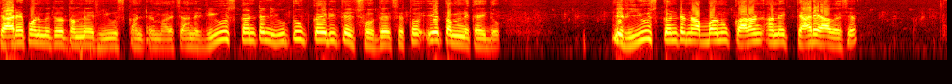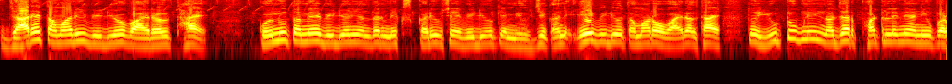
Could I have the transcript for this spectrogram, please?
ત્યારે પણ મિત્રો તમને રિયુઝ કન્ટેન્ટ મળે છે. અને રિયુઝ કન્ટેન્ટ યુટ્યુબ કઈ રીતે શોધે છે તો એ તમને કહી દઉં. કે રિયુઝ કન્ટેન્ટ આપવાનું કારણ અને ક્યારે આવે છે? જ્યારે તમારી વીડિયો વાયરલ થાય કોઈનું તમે વિડીયોની અંદર મિક્સ કર્યું છે વીડિયો કે મ્યુઝિક અને એ વીડિયો તમારો વાયરલ થાય, તો યુટ્યુબની નજર ફટ લઈને એની ઉપર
